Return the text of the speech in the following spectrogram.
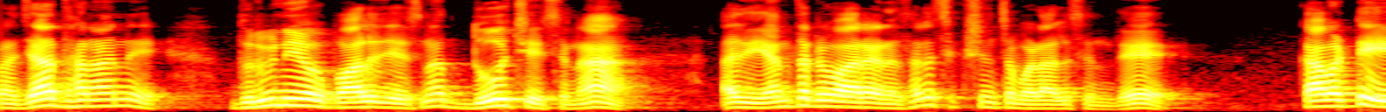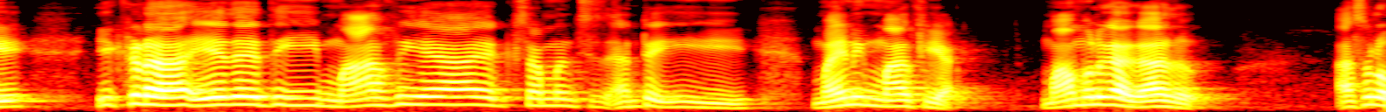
ప్రజాధనాన్ని దుర్వినియోగ పాలు చేసినా దోచేసినా అది ఎంతటి వారైనా సరే శిక్షించబడాల్సిందే. కాబట్టి ఇక్కడ ఏదైతే ఈ మాఫియాకి సంబంధించి అంటే ఈ మైనింగ్ మాఫియా మామూలుగా కాదు. అసలు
